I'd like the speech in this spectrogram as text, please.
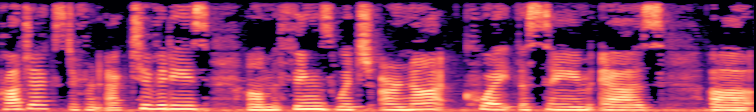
projects, different activities, um, things which are not quite the same as uh,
